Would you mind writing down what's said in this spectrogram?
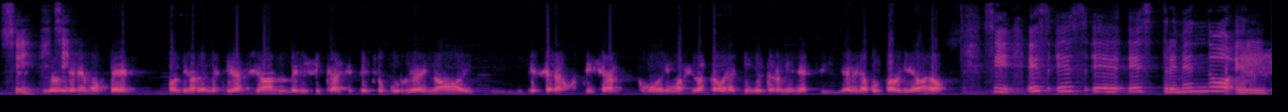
Sí, lo que queremos es continuar la investigación, verificar si este hecho ocurrió y no, y que sea la justicia, como venimos haciendo hasta ahora, quien determine si hay una culpabilidad o no. Sí, es, es, eh, es tremendo el,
